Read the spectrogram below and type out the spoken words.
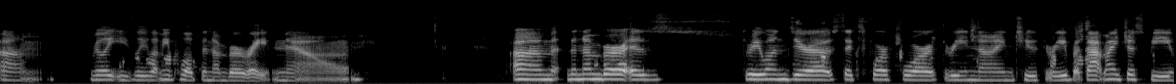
um, really easily. Let me pull up the number right now. Um, the number is 310-644-3923 but that might just be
